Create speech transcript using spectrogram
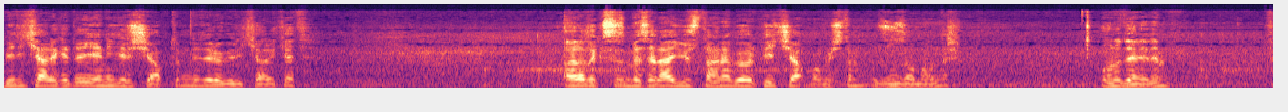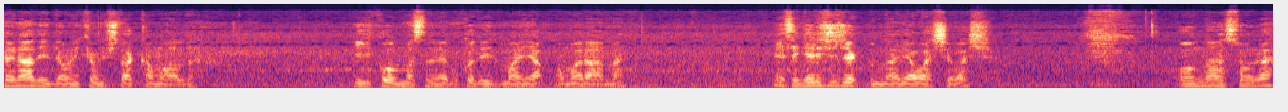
Bir iki harekete yeni giriş yaptım. Nedir o bir iki hareket? Aralıksız mesela 100 tane burpee hiç yapmamıştım uzun zamandır. Onu denedim. Fena değildi. 12-13 dakikamı aldı. İlk olmasına ve bu kadar idman yapmama rağmen. Neyse gelişecek bunlar yavaş yavaş. Ondan sonra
